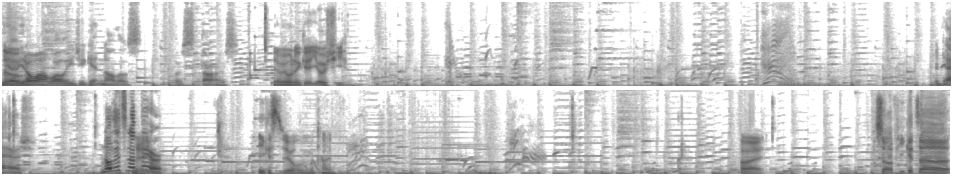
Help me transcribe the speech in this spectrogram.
No, Yeah, you don't want Waluigi getting all those those stars. Yeah, we want to get Yoshi. Dash. No, that's not Yeah. fair. He gets to do it one more time. Alright. So if he gets a...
